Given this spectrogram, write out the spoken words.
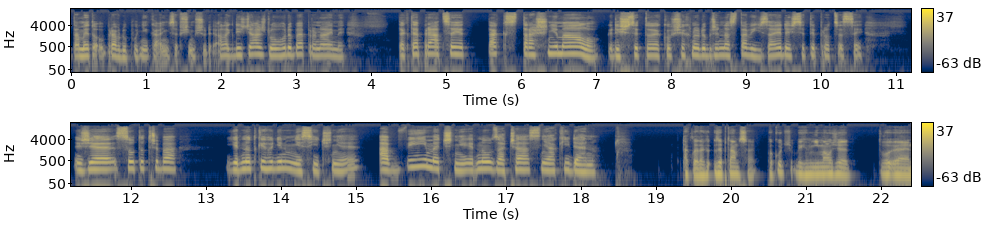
tam je to opravdu podnikání se vším všude, ale když děláš dlouhodobé pronájmy, tak té práce je tak strašně málo, když si to jako všechno dobře nastavíš, zajedeš si ty procesy, že jsou to třeba jednotky hodin měsíčně a výjimečně jednou za čas nějaký den. Takhle, tak zeptám se. Pokud bych vnímal, že tvoje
